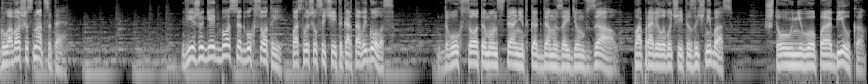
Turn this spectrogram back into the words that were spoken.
Глава 16 «Вижу гейтбосса двухсотый», — послышался чей-то картавый голос. «Двухсотым он станет, когда мы зайдем в зал», — поправил его чей-то зычный бас. «Что у него по обилкам?»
